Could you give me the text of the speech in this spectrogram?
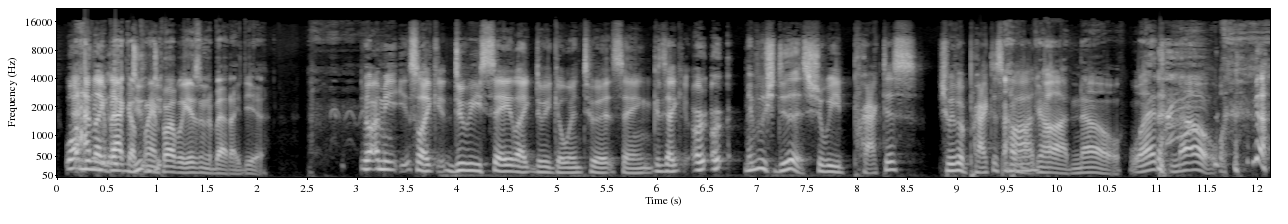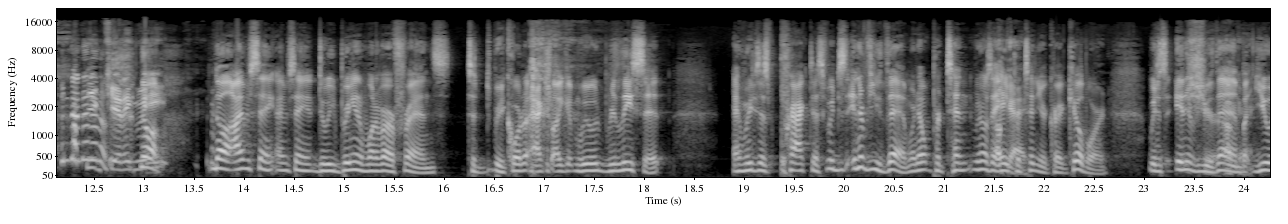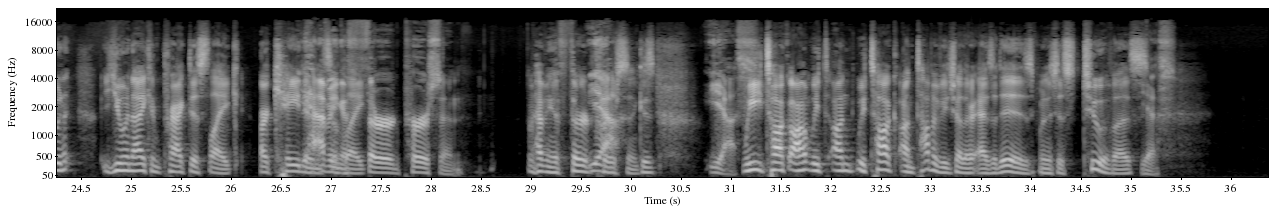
well, Having like, a backup do- plan do- probably isn't a bad idea. I mean, so like, do we say like, do we go into it saying because like, or, or maybe we should do this? Should we practice? Should we have a practice pod? Oh pod? God, no! What? No! no, no, no, you no. kidding No, me? no. I'm saying, I'm saying, do we bring in one of our friends to record an actual? Like, we would release it, and we just practice. We just interview them. We don't pretend. We don't say, "Hey, pretend you're Craig Kilborn." We just interview Sure, them. okay. But you and you and I can practice like our cadence Having of a like third person. having a third Yeah. person because Yes. we talk on we on we talk on top of each other as it is when it's just two of us. Yes.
